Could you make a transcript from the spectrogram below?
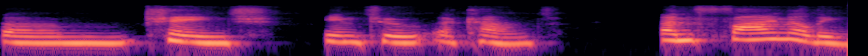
um, change into account. And finally,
